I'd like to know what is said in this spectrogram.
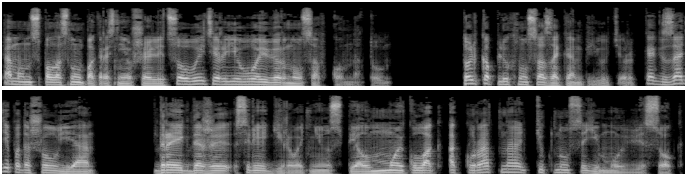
Там он сполоснул покрасневшее лицо, вытер его и вернулся в комнату. Только плюхнулся за компьютер, как сзади подошел я. Дрейк даже среагировать не успел. Мой кулак аккуратно тюкнулся ему в висок,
